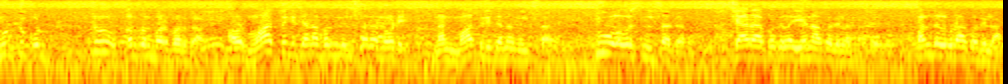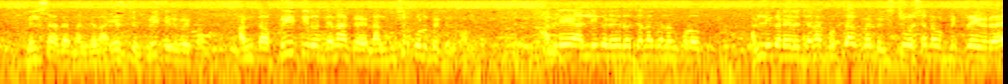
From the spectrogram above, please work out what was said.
ದುಡ್ಡು ಕೊಟ್ಟು ಕರ್ಕೊಂಡು ಬರಬಾರ್ದು. ಅವ್ರ ಮಾತಿಗೆ ಜನ ಬಂದು ನಿಲ್ಸಾರ ನೋಡಿ. ನನ್ನ ಮಾತಿಗೆ ಜನ ನಿಲ್ಸ್ತಾರೆ ಟೂ ಅವರ್ಸ್ ಇದ್ದಾರೆ ಚೇರ್ ಹಾಕೋದಿಲ್ಲ, ಏನು ಹಾಕೋದಿಲ್ಲ ನಾನು. ಪಂದಲ್ ಕೂಡ ಹಾಕೋದಿಲ್ಲ. ಇದ್ದಾರೆ ನನ್ನ ಜನ. ಎಷ್ಟು ಪ್ರೀತಿ ಇರಬೇಕು. ಅಂಥ ಪ್ರೀತಿ ಇರೋ ಜನಕ್ಕೆ ನಾನು ಉಸಿರು ಕೊಡಬೇಕಿಲ್ವ? ಅದೇ ಅಲ್ಲಿ ಕಡೆ ಇರೋ ಜನಕ್ಕೂ ನಾನು ಕೊಡೋದು ಅಲ್ಲಿ ಕಡೆ ಇರೋ ಜನ ಗೊತ್ತಾಗಬೇಕು. ಇಷ್ಟು ವರ್ಷ ನಾವು ಬಿಟ್ಟರೆ ಇವರೇ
